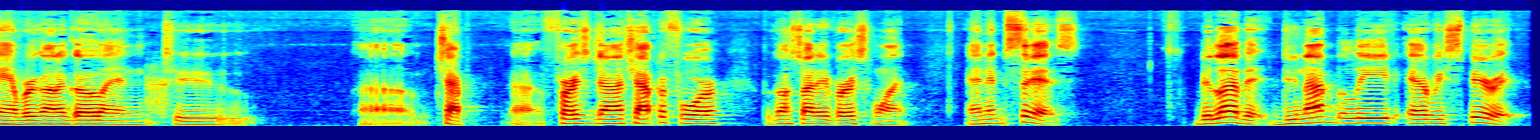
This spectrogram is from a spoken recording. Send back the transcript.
and we're going to go into um, chapter, uh, 1 John chapter 4. We're going to start at verse 1. And it says, Beloved, do not believe every spirit,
